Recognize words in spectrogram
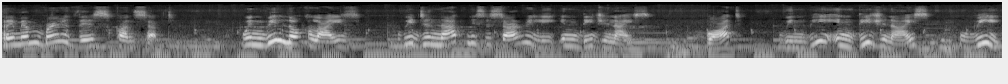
Remember this concept. When we localize, we do not necessarily indigenize, but when we indigenize, we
